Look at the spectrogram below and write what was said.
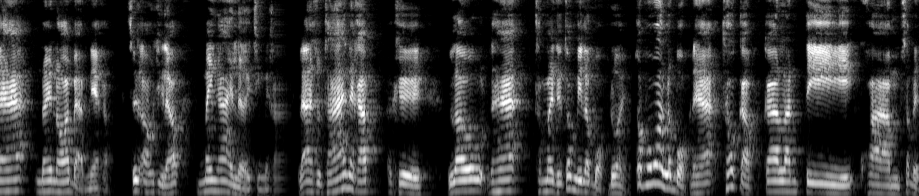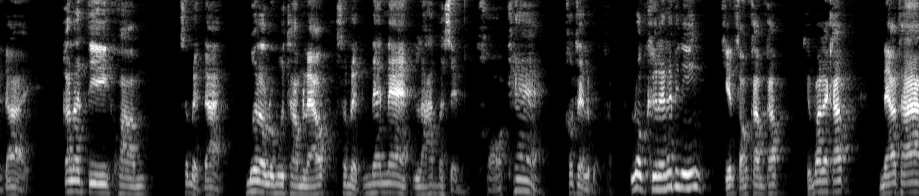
นะฮะน้อยๆแบบนี้ครับ ซึ่งเอาจริงๆแล้วไม่ง่ายเลยจริงไหมครับ และอันสุดท้ายนะครับก็คือเรานะฮะทำไมถึงต้องมีระบบด้วย ก็เพราะว่าระบบนะฮะเท่ากับการันตีความสำเร็จได้ การันตีความสำเร็จได้ เมื่อเราลงมือทำแล้วสำเร็จแน่ๆล้านเปอร์เซ็นต์ขอแค่เข้าใจระบบครับระบบคืออะไรนะพี่นิ้งเขียนสองคำครับ เขียนว่าอะไรครับ แนวทาง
